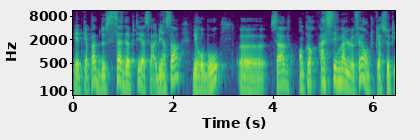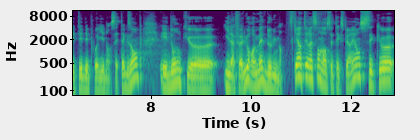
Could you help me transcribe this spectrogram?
et être capable de s'adapter à ça. Et eh bien ça, les robots, euh, savent encore assez mal le faire, en tout cas ceux qui étaient déployés dans cet exemple, et donc euh, il a fallu remettre de l'humain. Ce qui est intéressant dans cette expérience, c'est que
